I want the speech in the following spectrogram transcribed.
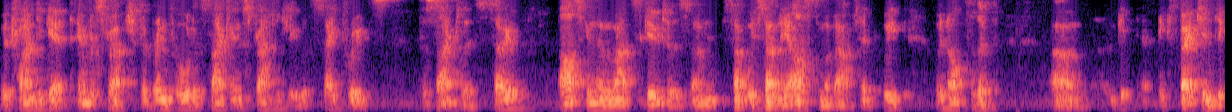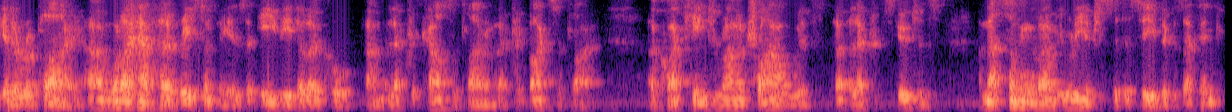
We're trying to get infrastructure to bring forward a cycling strategy with safe routes for cyclists. So asking them about scooters, um, we certainly asked them about it. We, we're not sort of um, expecting to get a reply. Uh, what I have heard recently is that EV, the local um, electric car supplier and electric bike supplier, are quite keen to run a trial with uh, electric scooters. And that's something that I'd be really interested to see because I think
